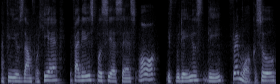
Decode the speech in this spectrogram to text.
i fit use them for here. If i use post css or if we use the framework. So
